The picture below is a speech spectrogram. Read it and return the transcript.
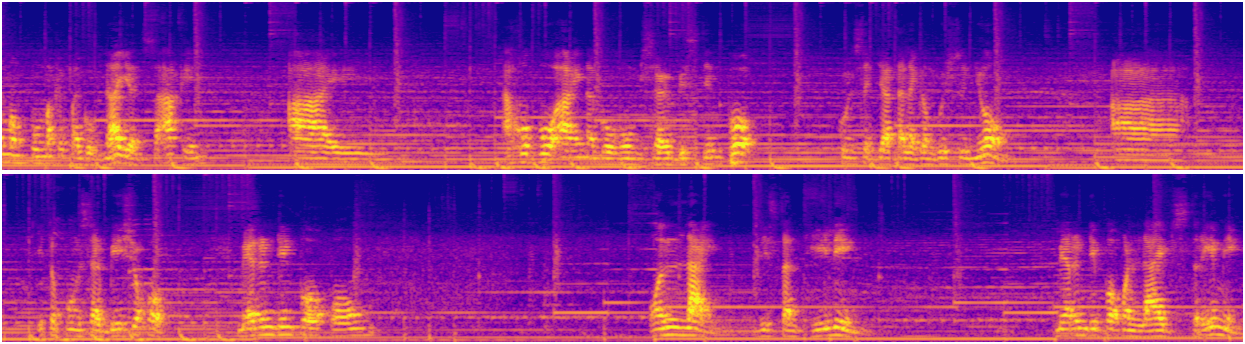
naman po makipag-ugnayan sa akin, ay ako po ay nag-home service din po. Kung sadya talagang gusto nyo, ah, ito pong serbisyo ko. Meron din po akong online distant healing. Meron din po akong live streaming.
